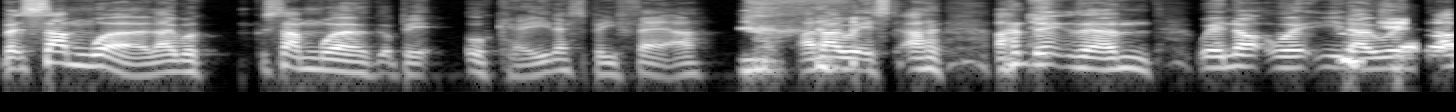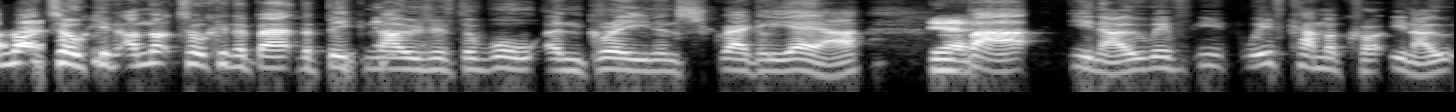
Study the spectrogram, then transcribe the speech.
but some were they were some were a bit okay let's be fair i know it's uh, i think um we're not we're, you know we're, i'm not talking i'm not talking about the big nose with the wart and green and scraggly hair Yeah. but you know we've we've come across you know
